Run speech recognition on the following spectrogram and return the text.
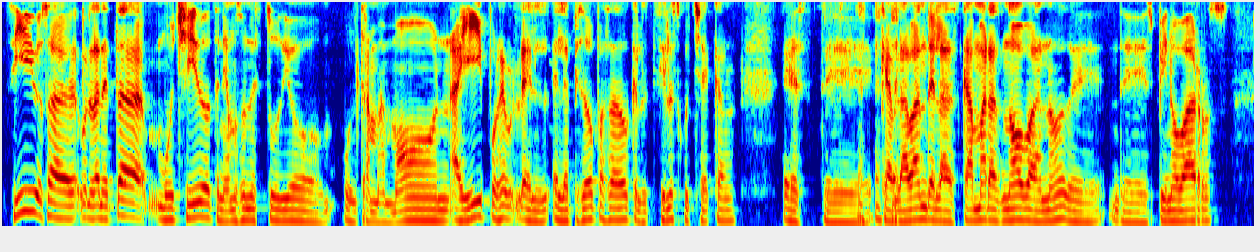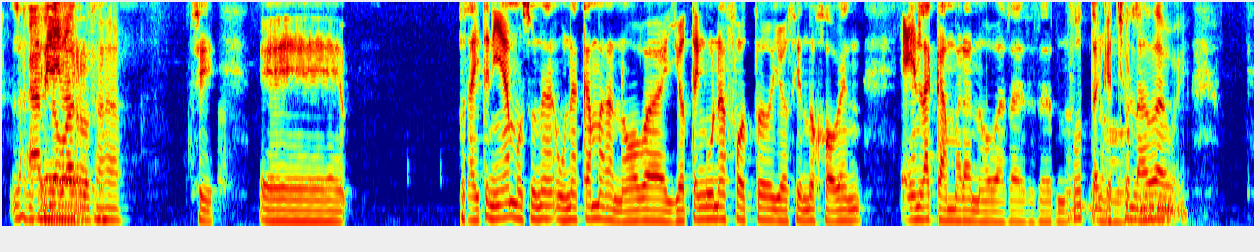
Sí, o sea, la neta, muy chido. Teníamos un estudio ultra mamón. Ahí, por ejemplo, el, el episodio pasado que lo- sí lo escuché, cabrón. Este, que hablaban de las cámaras Nova, ¿no? De, de Espino Barros. Las Ah, Espino. Barros, ajá. Sí. Eh, pues ahí teníamos una, una cámara nova y yo tengo una foto yo siendo joven en la cámara nova, ¿sabes? O sea, no- Puta, qué chulada, güey.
